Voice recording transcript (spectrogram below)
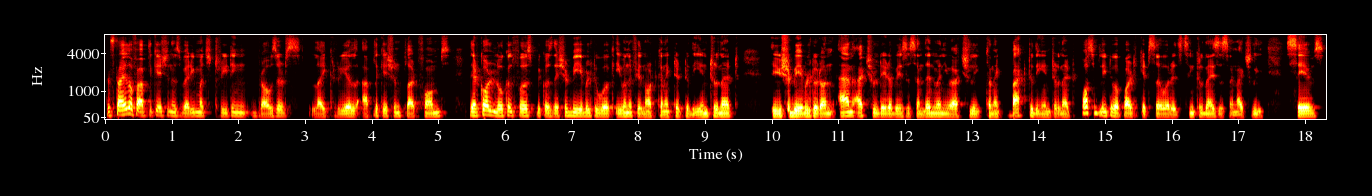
The style of application is very much treating browsers like real application platforms. They're called local first because they should be able to work even if you're not connected to the internet. You should be able to run an actual databases and then when you actually connect back to the internet possibly to a partykit server it synchronizes and actually saves.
